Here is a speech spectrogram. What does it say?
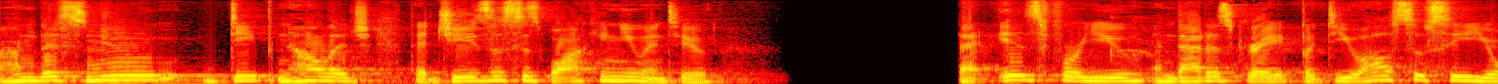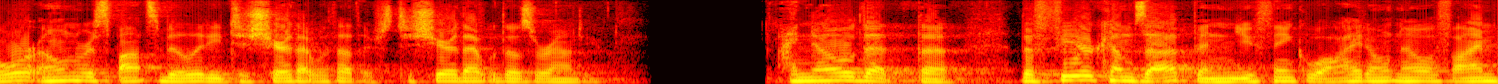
um, this new deep knowledge that Jesus is walking you into? That is for you, and that is great, but do you also see your own responsibility to share that with others, to share that with those around you? I know that the, the fear comes up and you think, well, I don't know if I'm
